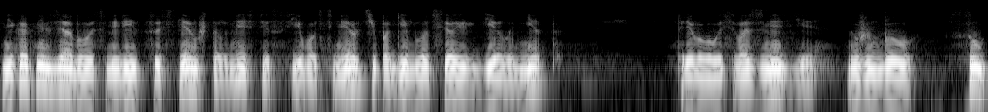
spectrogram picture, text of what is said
Никак нельзя было смириться с тем, что вместе с его смертью погибло все их дело. Нет. Требовалось возмездие, нужен был суд.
